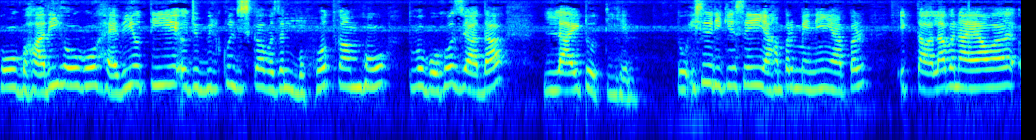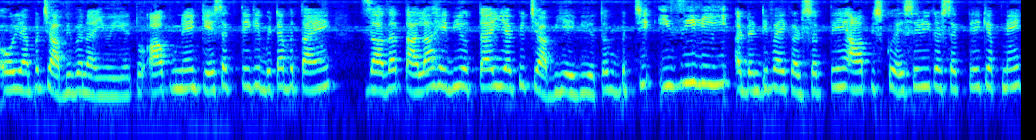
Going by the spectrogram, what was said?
हो, भारी हो, वो हैवी होती है और जो बिल्कुल जिसका वज़न बहुत कम हो तो वो बहुत ज़्यादा लाइट होती है। तो इसी तरीके से यहाँ पर मैंने यहाँ पर एक ताला बनाया हुआ है और यहाँ पर चाबी बनाई हुई है। तो आप उन्हें कह सकते हैं कि, बेटा, बताएँ, ज़्यादा ताला हैवी होता है या फिर चाबी हैवी होता है? बच्चे इजीली आइडेंटिफाई कर सकते हैं। आप इसको ऐसे भी कर सकते हैं कि अपने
